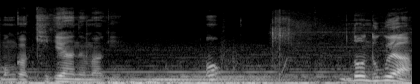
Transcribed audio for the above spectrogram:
뭔가 기괴한 음악이 어? 너 누구야?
